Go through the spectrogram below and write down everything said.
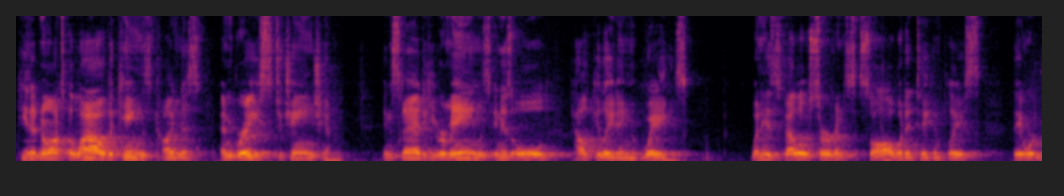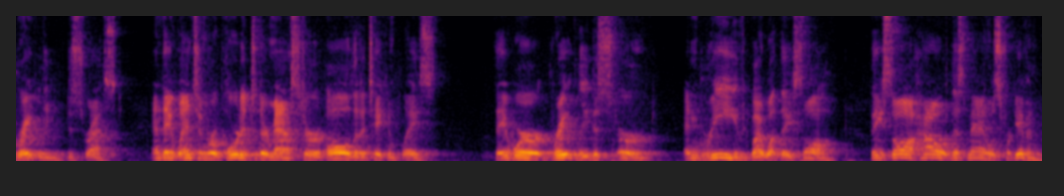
He did not allow the king's kindness and grace to change him. Instead, he remains in his old calculating ways. When his fellow servants saw what had taken place, they were greatly distressed, and they went and reported to their master all that had taken place. They were greatly disturbed and grieved by what they saw. They saw how this man was forgiven,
